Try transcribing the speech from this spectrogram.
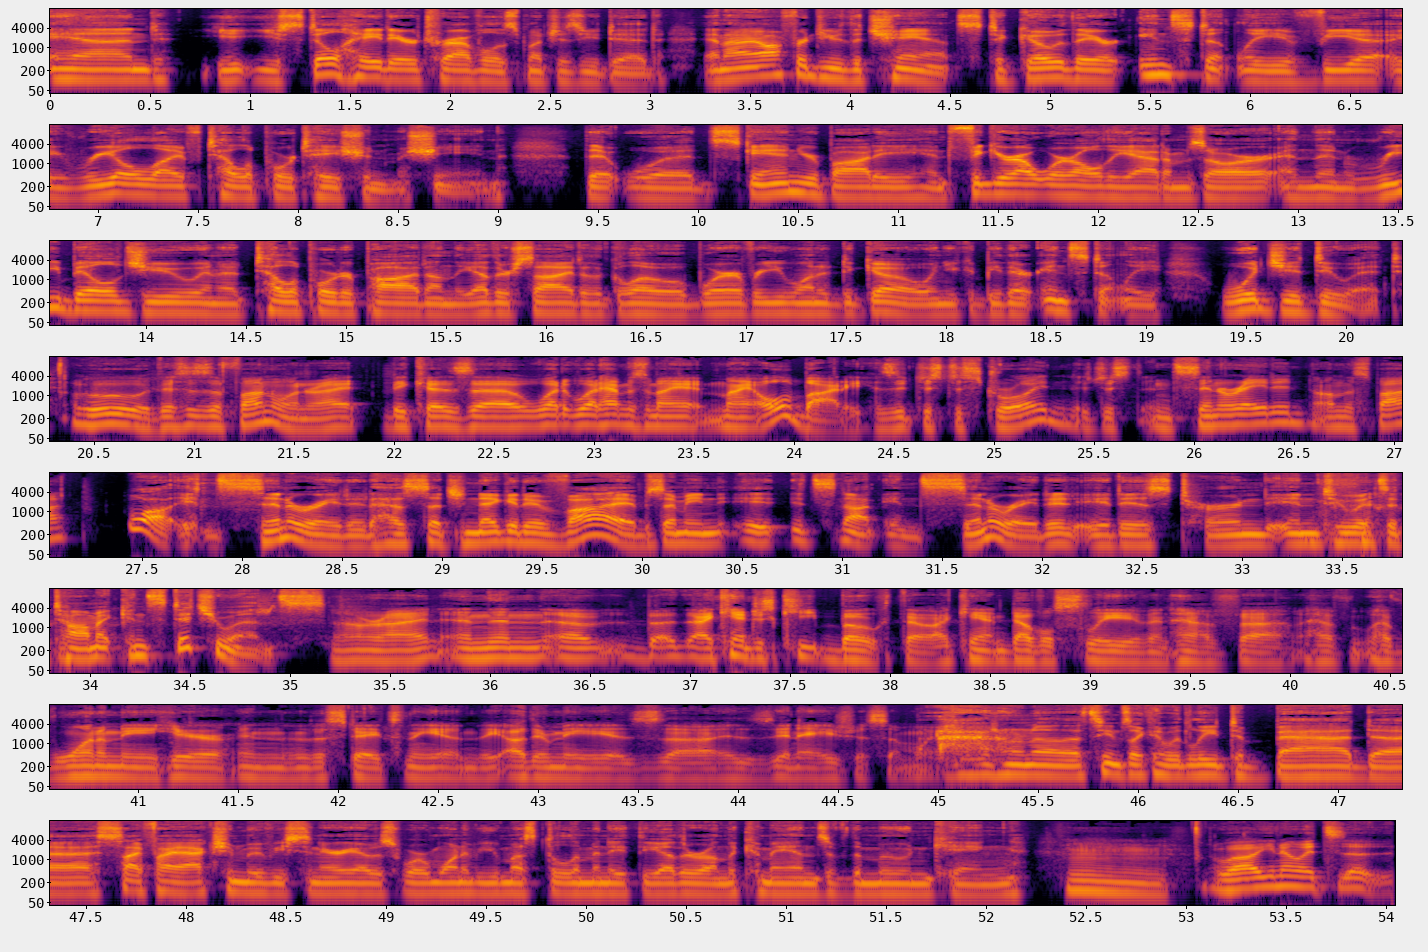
and you, you still hate air travel as much as you did. And I offered you the chance to go there instantly via a real life teleportation machine that would scan your body and figure out where all the atoms are and then rebuild you in a teleporter pod on the other side of the globe, wherever you wanted to go, and you could be there instantly. Would you do it? Ooh, this is a fun one, right? Because uh, what what happens to my my old body? Is it just destroyed? Is it just incinerated on the spot? Well, incinerated has such negative vibes. I mean, it, it's not incinerated; it is turned into its atomic constituents. All right, and then uh, I can't just keep both, though. I can't double sleeve and have uh, have have one of me here in the states, and the and the other me is uh, is in Asia somewhere. I don't know. That seems like it would lead to bad uh, sci-fi action movie scenarios where one of you must eliminate the other on the commands of the Moon King. Hmm. Well, you know, it's uh,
